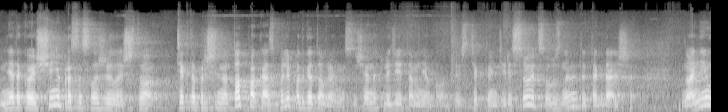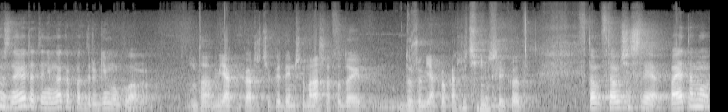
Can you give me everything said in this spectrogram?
у меня такое ощущение просто сложилось, что те, кто пришли на тот показ, были подготовлены, случайных людей там не было. То есть те, кто интересуется, узнают и так дальше. Но они узнают это немного под другим углом. Ну, Та, м'яко кажучи, під іншим Russia Today дуже м'яко кажучи, інший код. В том, в том числе. Поэтому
